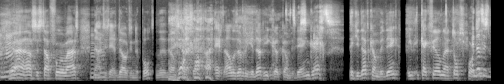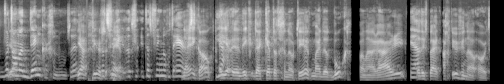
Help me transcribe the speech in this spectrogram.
ja, als de stap voorwaarts. Nou, het is echt dood in de pot. Dan staat echt, echt alles op dat je dat niet kan- kan dat is bedenken. Echt. Dat je dat kan bedenken. Ik, ik kijk veel naar topsport. En dat is, wordt Ja. dan een denker genoemd, hè? Ja, dat, vind nee. ik, dat, dat vind ik nog het ergste. Nee, ik ook. Ja. En ja, en ik, ik heb dat genoteerd, maar dat boek van Harari, Ja. dat is bij het 8 uur journaal ooit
